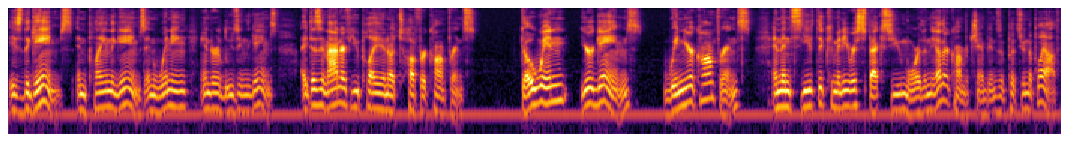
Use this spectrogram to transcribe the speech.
is the games and playing the games and winning and or losing the games. It doesn't matter if you play in a tougher conference. Go win your games, win your conference, and then see if the committee respects you more than the other conference champions and puts you in the playoff.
